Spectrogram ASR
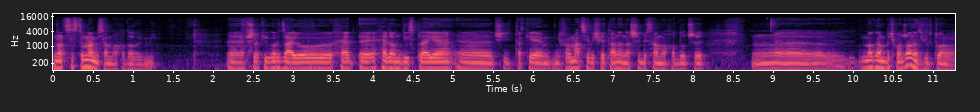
nad systemami samochodowymi. E, wszelkiego rodzaju e, head-on displaye, czyli takie informacje wyświetlane na szybie samochodu, czy mogą być łączone z wirtualną,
